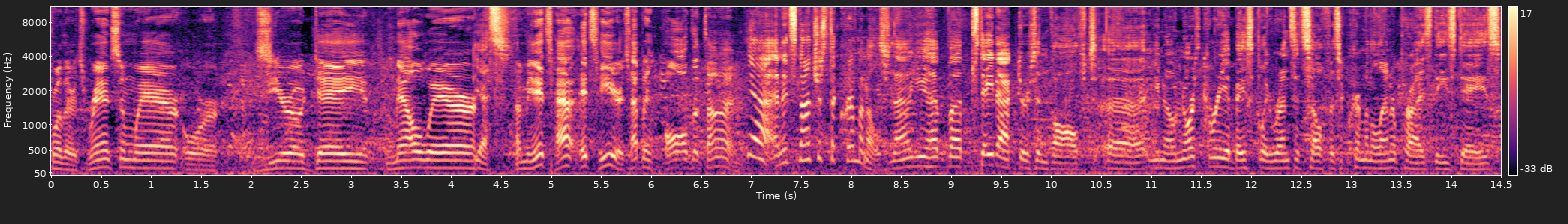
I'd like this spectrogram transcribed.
whether it's ransomware or zero-day malware. Yes. I mean, it's it's here. It's happening all the time. Yeah, and it's not just the criminals. Now you have uh, state actors involved. Uh, you know, North Korea basically runs itself as a criminal enterprise these days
